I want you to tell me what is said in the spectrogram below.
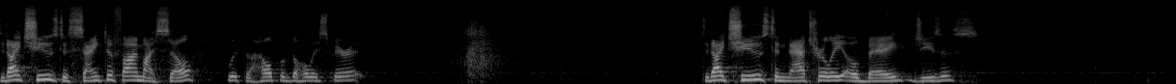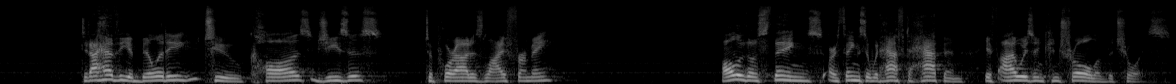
Did I choose to sanctify myself with the help of the Holy Spirit? Did I choose to naturally obey Jesus? Did I have the ability to cause Jesus to pour out his life for me? All of those things are things that would have to happen if I was in control of the choice,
